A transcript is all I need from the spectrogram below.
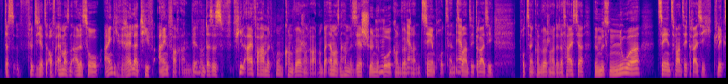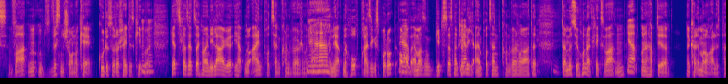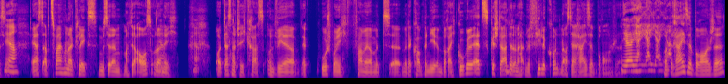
Das fühlt sich jetzt auf Amazon alles so eigentlich relativ einfach an. Wir, Mhm. Und das ist viel einfacher mit hohen Conversion-Raten. Und bei Amazon haben wir sehr schöne Mhm. hohe Conversion-Raten. 10%, Ja. 20, 30 Prozent Conversion-Rate. Das heißt ja, wir müssen nur 10, 20, 30 Klicks warten und wissen schon, okay, gutes oder schlechtes Keyword. Mhm. Jetzt versetzt euch mal in die Lage, ihr habt nur 1% Conversion-Rate Ja. und ihr habt ein hochpreisiges Produkt. Auch Ja. auf Amazon gibt's das natürlich, 1% Conversion-Rate. Dann müsst ihr 100 Klicks warten Ja. und dann habt ihr, dann kann immer noch alles passieren. Ja. Erst ab 200 Klicks müsst ihr dann, macht ihr aus oder Ja. nicht. Ja. Und das ist natürlich krass. Und wir, äh, ursprünglich fahren wir ja mit, äh, mit der Company im Bereich Google Ads gestartet und da hatten wir viele Kunden aus der Reisebranche. Mhm. Ja, ja, ja, ja, ja. Und Reisebranche,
